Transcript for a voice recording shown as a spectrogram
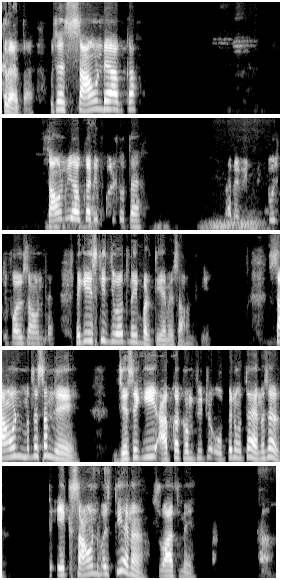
कलर होता है। साउंड है आपका। साउंड भी आपका डिफ़ॉल्ट होता है। अरे विंडोज़ डिफ़ॉल्ट साउंड है। लेकिन इसकी ज़रूरत नहीं पड़ती है हमें साउंड की। साउंड मतलब समझे जैसे कि आपका कंप्यूटर ओपन होता है ना सर तो एक साउंड बजती है ना शुरुआत में? हाँ।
